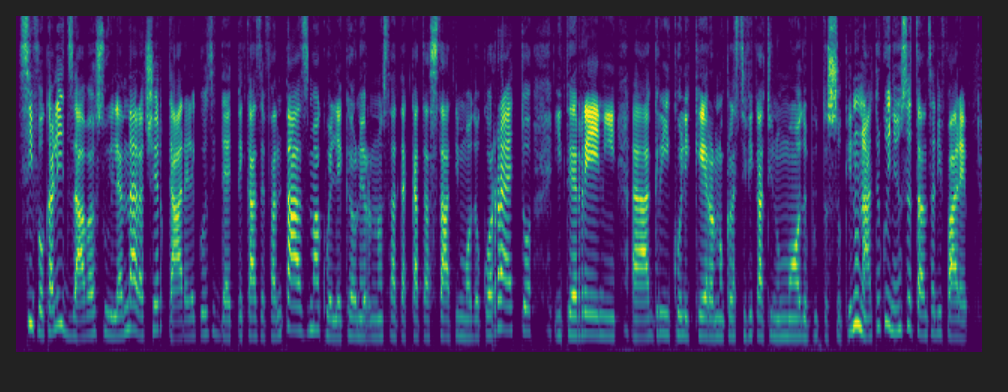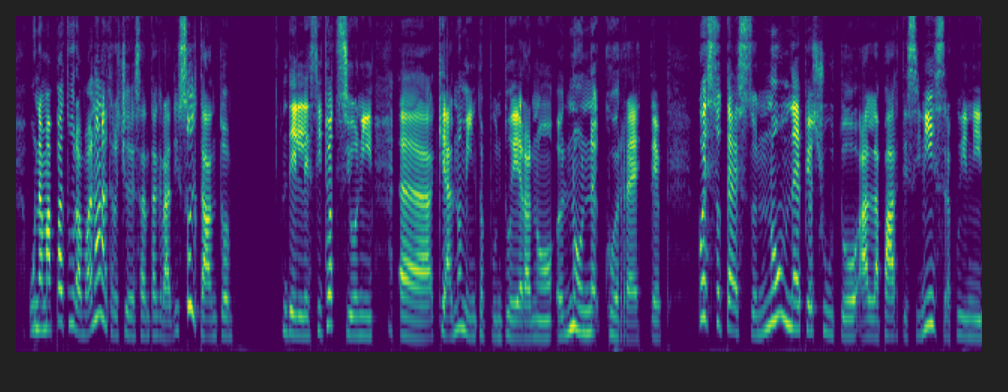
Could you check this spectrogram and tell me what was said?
si focalizzava sull'andare a cercare le cosiddette case fantasma, quelle che non erano state accatastate in modo corretto, i terreni eh, agricoli che erano classificati in un modo piuttosto che in un altro, quindi in sostanza di fare una mappatura, ma non a 360 gradi, soltanto delle situazioni eh, che al momento appunto erano eh, non corrette. Questo testo non è piaciuto alla parte sinistra, quindi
